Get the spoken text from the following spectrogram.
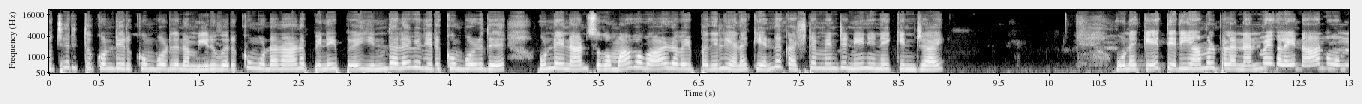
உச்சரித்து கொண்டிருக்கும் பொழுது நம் இருவருக்கும் உடனான பிணைப்பு இந்த அளவில் இருக்கும் பொழுது உன்னை நான் சுகமாக வாழ வைப்பதில் எனக்கு என்ன கஷ்டம் என்று நீ நினைக்கின்றாய்? உனக்கே தெரியாமல் பல நன்மைகளை நான் உன்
